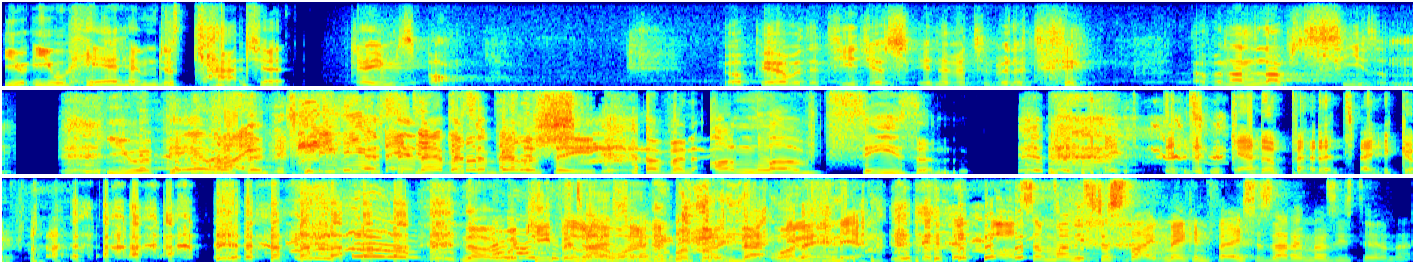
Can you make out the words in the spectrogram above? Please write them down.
You you hear him just catch it. James Bond. You appear with the tedious inevitability of an unloved season. You appear Right? with the tedious They didn't get a better inevitability of an unloved season. they didn't get a better take of that. no, I we're like keeping that one. We're putting that one in. Yeah. Someone's just like making faces at him as he's doing that.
